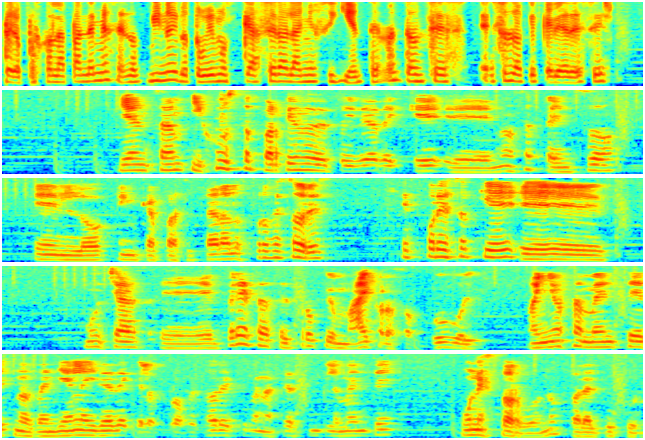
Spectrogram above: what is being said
pero pues con la pandemia se nos vino y lo tuvimos que hacer al año siguiente, ¿no? Entonces, eso es lo que quería decir. Sam, y justo partiendo de tu idea de que eh, no se pensó en, lo, en capacitar a los profesores, es por eso que eh, muchas eh, empresas, el propio Microsoft, Google, mañosamente nos vendían la idea de que los profesores iban a ser simplemente un estorbo ¿no? para el futuro.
